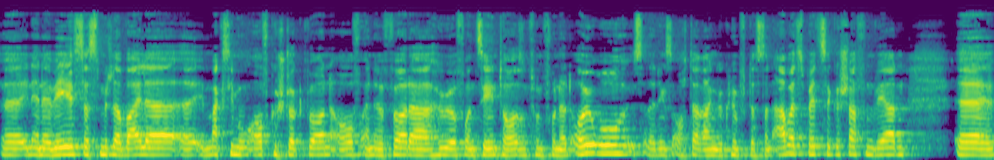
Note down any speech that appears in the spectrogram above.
Äh, in NRW ist das mittlerweile äh, im Maximum aufgestockt worden auf eine Förderhöhe von 10.500 Euro, ist allerdings auch daran geknüpft, dass dann Arbeitsplätze geschaffen werden, äh,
